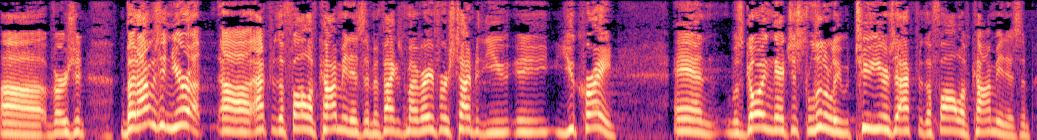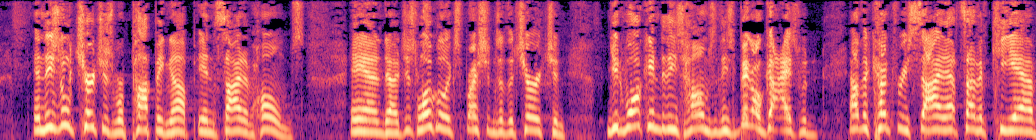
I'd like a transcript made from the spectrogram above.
uh, version. But I was in Europe, after the fall of communism. In fact, it was my very first time to the U- Ukraine and was going there just literally two years after the fall of communism. And these little churches were popping up inside of homes and just local expressions of the church. And you'd walk into these homes and these big old guys would out the countryside outside of Kiev.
